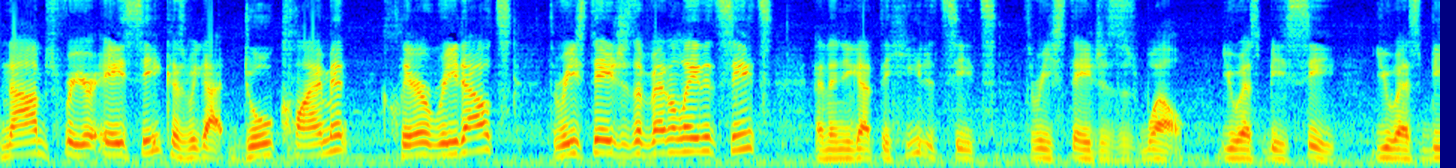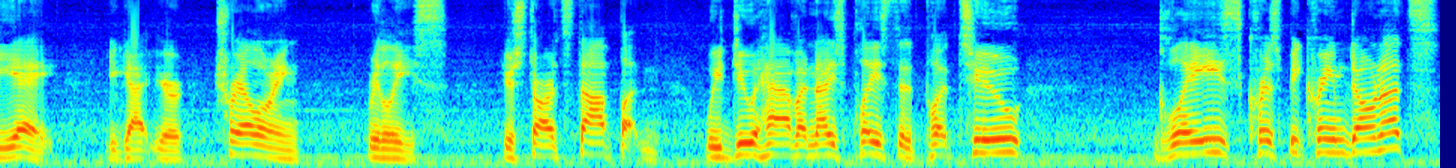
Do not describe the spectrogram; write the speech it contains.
knobs for your AC because we got dual climate, clear readouts, three stages of ventilated seats, and then you got the heated seats, three stages as well. USB-C, USB-A. You got your trailering release, your start stop button. We do have a nice place to put two glazed Krispy Kreme donuts,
